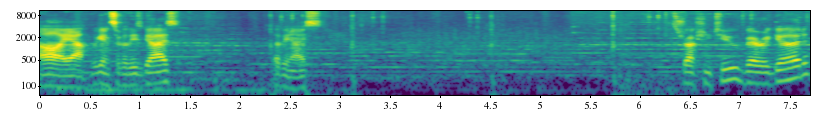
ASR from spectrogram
Oh, yeah. We can circle these guys. That'd be nice. Construction 2, very good.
